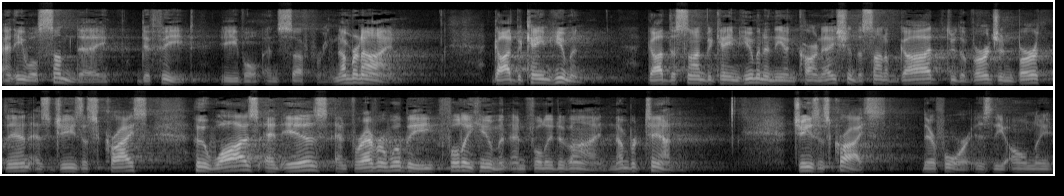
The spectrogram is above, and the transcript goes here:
and He will someday defeat evil and suffering. Number nine, God became human. God the Son became human in the incarnation, the Son of God through the virgin birth, then as Jesus Christ, who was and is and forever will be fully human and fully divine. Number 10, Jesus Christ therefore, is the only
